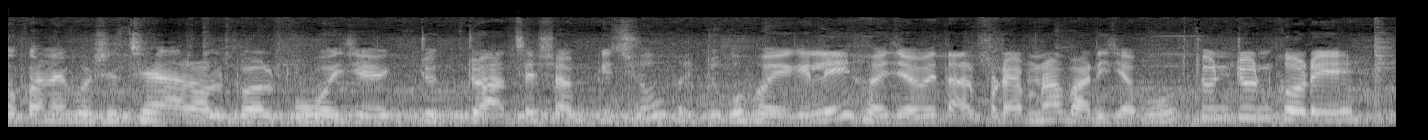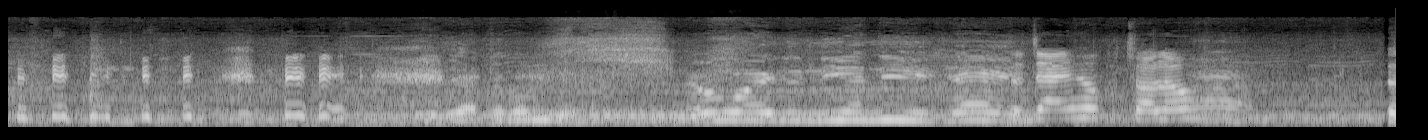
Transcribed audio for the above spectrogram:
দোকানে বসেছে আর অল্প অল্প ওই যে একটু একটু আছে সব কিছু এটুকু হয়ে গেলেই হয়ে যাবে। তারপরে আমরা বাড়ি যাব টুন টুন করে তো যাই হোক চলো। তো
